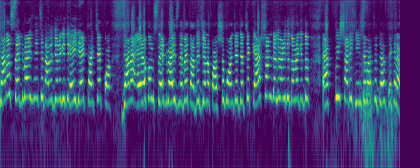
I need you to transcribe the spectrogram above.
যারা সেট ওয়াইজ নিচ্ছে, তাদের জন্য কিন্তু এই রেট থাকছে। যারা এরকম সেট ওয়াইজ নেবে, তাদের জন্য পাঁচশো পঞ্চাশ যাচ্ছে। ক্যাশ অন ডেলিভারিতে তোমরা কিন্তু এক পিস শাড়ি কিনতে পারছ। জাস্ট দেখে না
